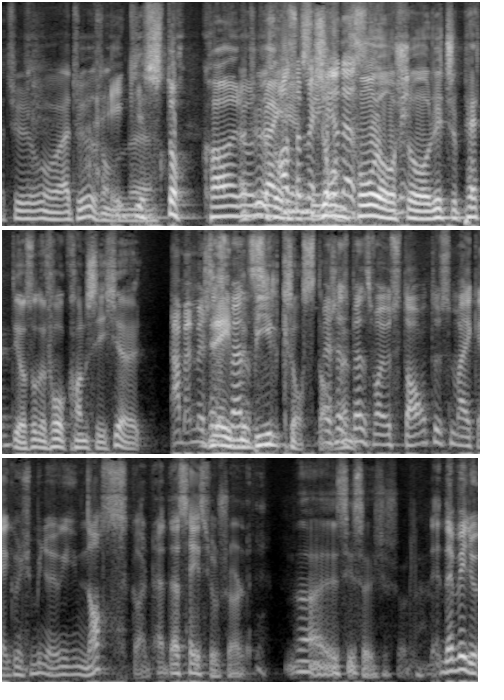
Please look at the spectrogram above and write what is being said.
Jeg tror jo, jeg tror jo sånn Ikke eh, stokkar og dragracing. drag Altså, sånn Mercedes- John Forge og Richard Petty og sånne folk kanskje ikke ja, men drev med bilcross, da. Men, Mercedes-Benz var jo statusmerke. Jeg kunne ikke begynne i NASCAR. Det, det sies jo sjøl. Nei, det sier seg jo ikke sjøl. Det, vil jo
